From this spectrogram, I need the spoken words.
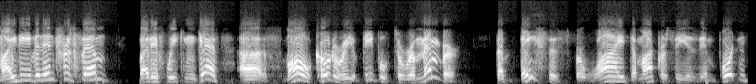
might even interest them, but if we can get a small coterie of people to remember the basis for why democracy is important,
